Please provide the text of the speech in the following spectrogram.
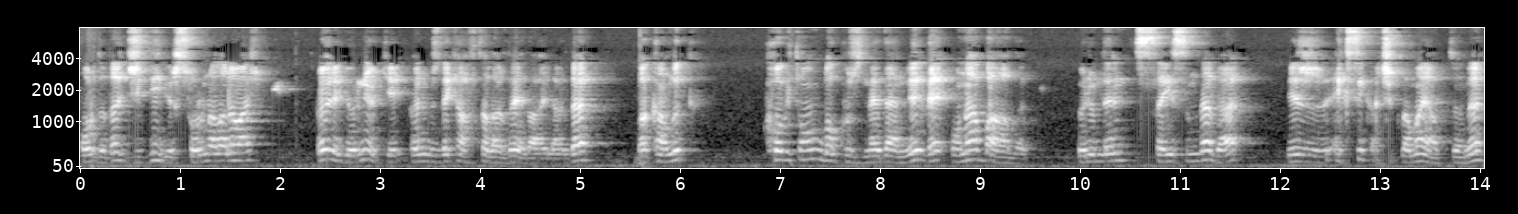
orada da ciddi bir sorun alanı var. Öyle görünüyor ki önümüzdeki haftalarda ya da aylarda bakanlık COVID-19 nedenli ve ona bağlı ölümlerin sayısında da bir eksik açıklama yaptığını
